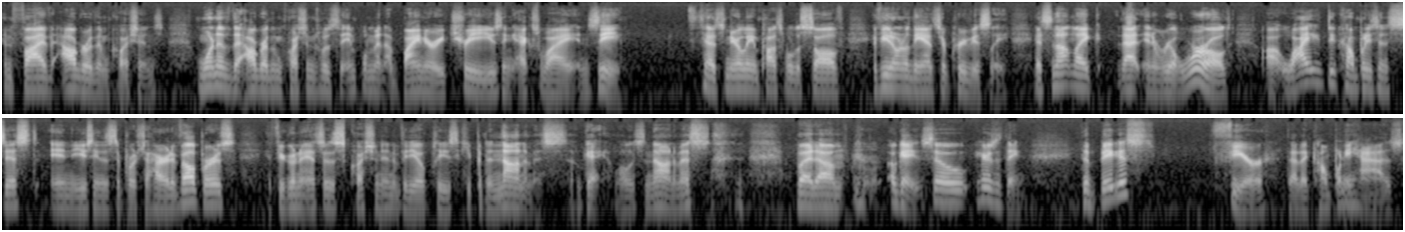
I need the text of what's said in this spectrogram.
and five algorithm questions. One of the algorithm questions was to implement a binary tree using X, Y, and Z that's nearly impossible to solve if you don't know the answer previously. It's not like that in a real world. Uh, why do companies insist in using this approach to hire developers? If you're going to answer this question in a video, please keep it anonymous. Okay, well, it's anonymous. but, um, okay, so here's the thing. The biggest fear that a company has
